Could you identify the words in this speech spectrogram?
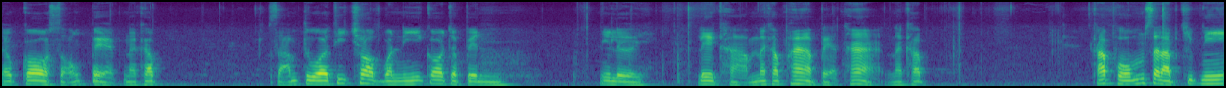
แล้วก็สองแปดนะครับสามตัวที่ชอบวันนี้ก็จะเป็นนี่เลยเลขหามนะครับ 585 นะครับ ครับผมสลับคลิปนี้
